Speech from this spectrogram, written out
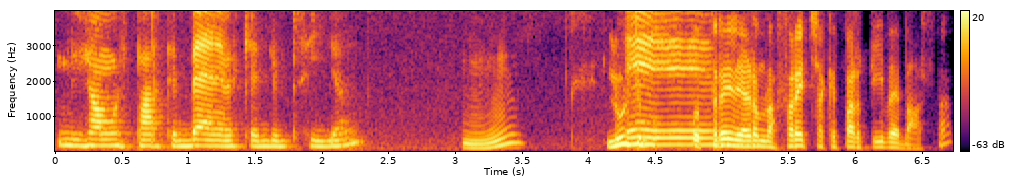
diciamo parte bene perché è di Obsidian. Mm. L'ultimo e... trailer era una freccia che partiva e basta.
